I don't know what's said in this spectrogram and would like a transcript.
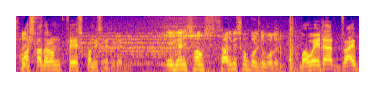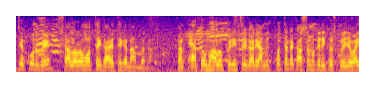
space। অসাধারণ ফ্রেশ কন্ডিশন এটি গাড়ি। এই গাড়ির সার্ভিস সম্পর্কে বলেন। বাবা এটা ড্রাইভ যে করবে শালোর মধ্যে গাড়ি থেকে নামবে না। কারণ এত ভালো ফিনিশের গাড়ি আমি প্রত্যেকটা কাস্টমারকে রিকোয়েস্ট করি যে ভাই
